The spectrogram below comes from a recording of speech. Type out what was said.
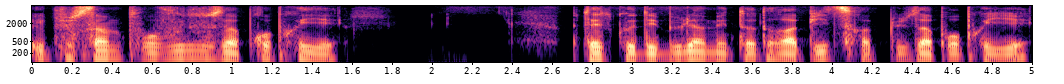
est plus simple pour vous de vous approprier. Peut-être qu'au début, la méthode rapide sera plus appropriée.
